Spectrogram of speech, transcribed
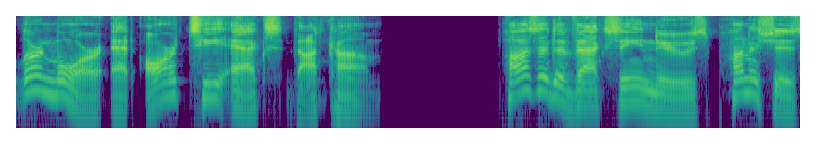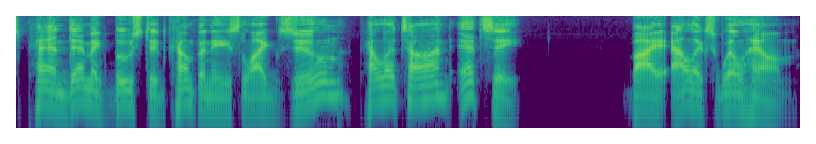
Learn more at rtx.com. Positive vaccine news punishes pandemic boosted companies like Zoom, Peloton, Etsy. By Alex Wilhelm.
